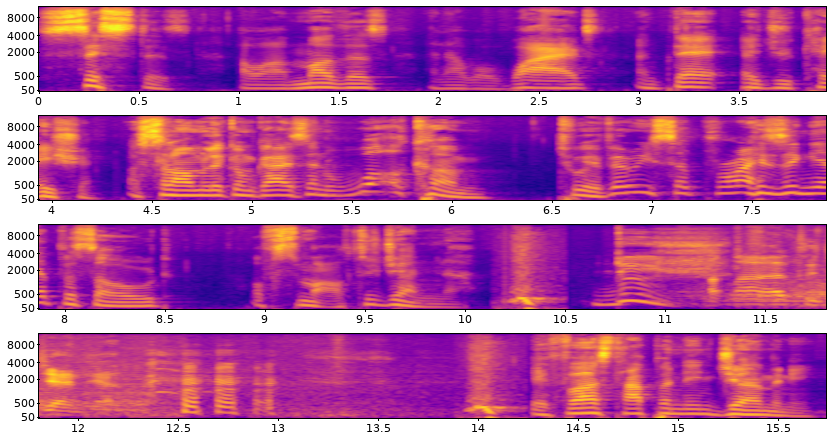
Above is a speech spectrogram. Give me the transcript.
sisters, our mothers and our wives and their education. Assalamu alaikum guys and welcome to a very surprising episode of Smile to Jannah. Smile to Jannah. It first happened in Germany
